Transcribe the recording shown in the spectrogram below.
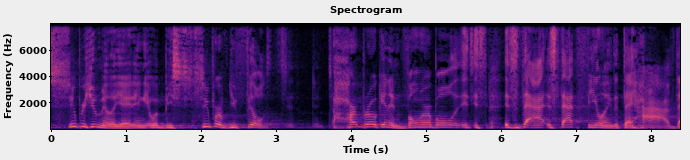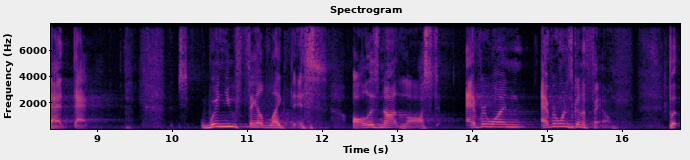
super humiliating. It would be super, you feel heartbroken and vulnerable. It's, it's, that, it's that feeling that they have that, that when you failed like this, all is not lost everyone, everyone's gonna fail. But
